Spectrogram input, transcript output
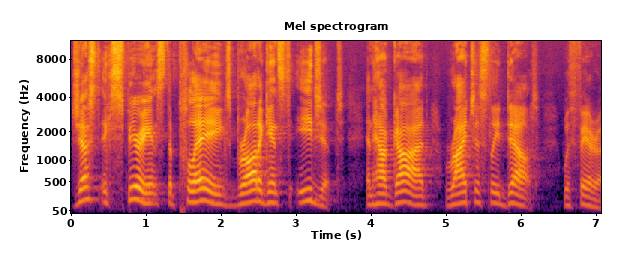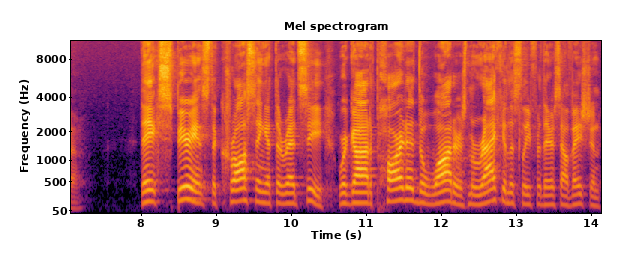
just experienced the plagues brought against Egypt and how God righteously dealt with Pharaoh. They experienced the crossing at the Red Sea, where God parted the waters miraculously for their salvation,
